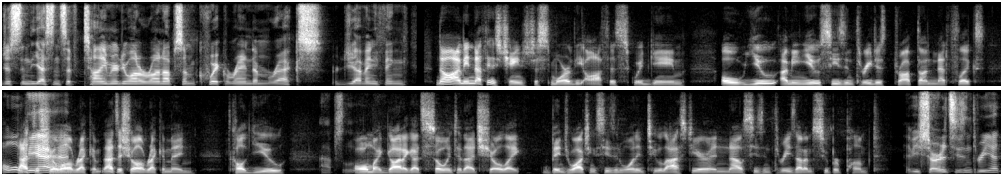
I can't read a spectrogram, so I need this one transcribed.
Just in the essence of time here, do you want to run up some quick random recs, or do you have anything? No, I mean nothing's changed. Just more of the Office, Squid Game. Oh, you. I mean, you season three just dropped on Netflix. Oh, that's okay, a show I'll recommend. That's a show I'll recommend. It's called You. Absolutely. Oh my god, I got so into that show. Like binge watching season one and two last year, and now season three's out. I'm super pumped. Have you started season three yet?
